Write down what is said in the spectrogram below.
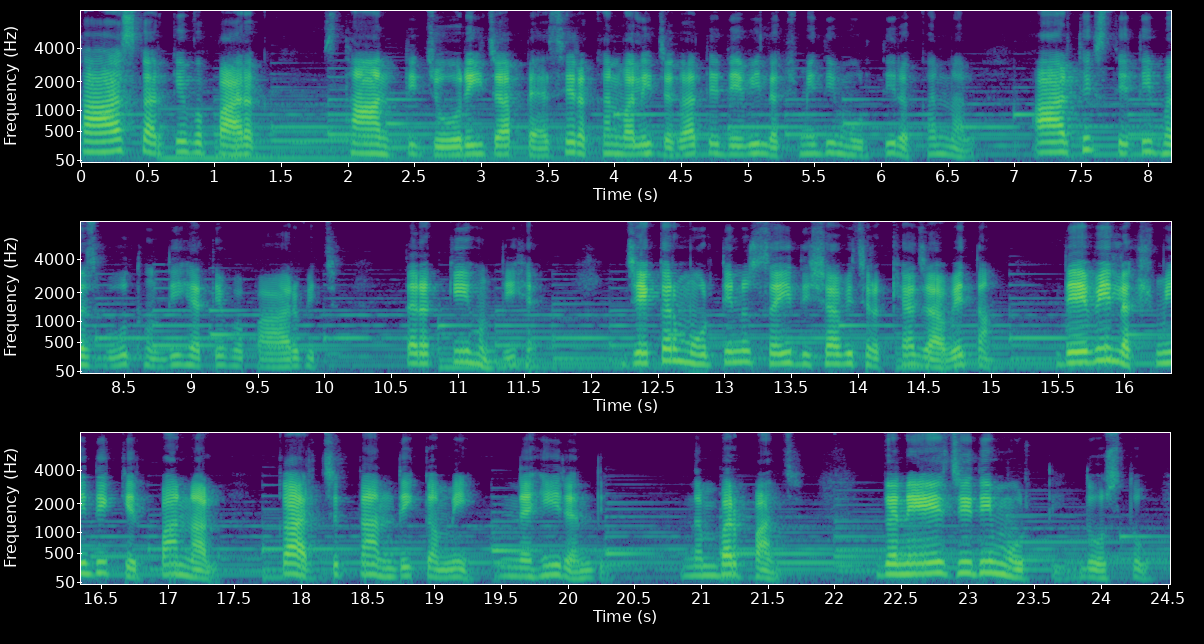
ਖਾਸ ਕਰਕੇ ਵਪਾਰਕ ਸਥਾਨ ਤਿਜੋਰੀ ਜਾਂ ਪੈਸੇ ਰੱਖਣ ਵਾਲੀ ਜਗ੍ਹਾ ਤੇ ਦੇਵੀ ਲక్ష్ਮੀ ਦੀ ਮੂਰਤੀ ਰੱਖਣ ਨਾਲ ਆਰਥਿਕ ਸਥਿਤੀ ਮਜ਼ਬੂਤ ਹੁੰਦੀ ਹੈ ਤੇ ਵਪਾਰ ਵਿੱਚ ਤਰੱਕੀ ਹੁੰਦੀ ਹੈ। ਜੇਕਰ ਮੂਰਤੀ ਨੂੰ ਸਹੀ ਦਿਸ਼ਾ ਵਿੱਚ ਰੱਖਿਆ ਜਾਵੇ ਤਾਂ ਦੇਵੀ ਲక్ష్ਮੀ ਦੀ ਕਿਰਪਾ ਨਾਲ ਘਰ 'ਚ ਧਨ ਦੀ ਕਮੀ ਨਹੀਂ ਰਹਿੰਦੀ। ਨੰਬਰ 5 ਗਣੇਸ਼ ਜੀ ਦੀ ਮੂਰਤੀ। ਦੋਸਤੋ,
